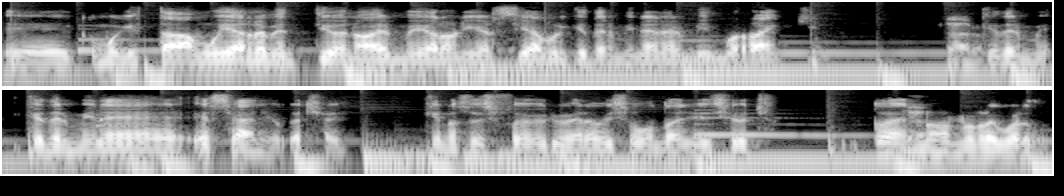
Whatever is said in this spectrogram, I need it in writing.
eh, como que estaba muy arrepentido de no haberme ido a la universidad porque terminé en el mismo ranking que, que, terminé ese año, ¿cachai? Que no sé si fue mi primero o mi segundo año 18, todavía no, no, recuerdo.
